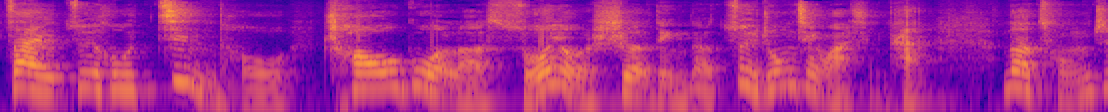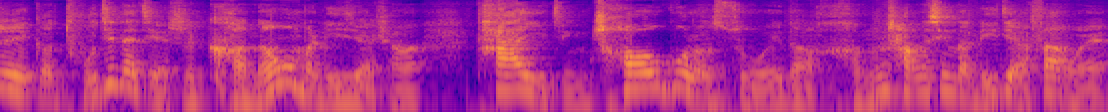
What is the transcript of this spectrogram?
在最后尽头超过了所有设定的最终进化形态。那从这个途径的解释，可能我们理解成它已经超过了所谓的恒常性的理解范围，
